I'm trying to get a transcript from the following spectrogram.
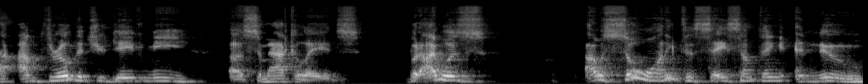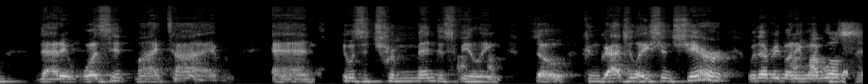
I, am thrilled that you gave me uh, some accolades, but I was, I was so wanting to say something and knew that it wasn't my time, and it was a tremendous feeling. So, congratulations! Share with everybody. What I will. Say,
